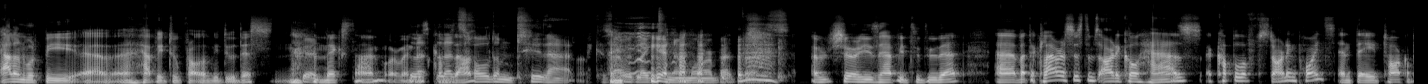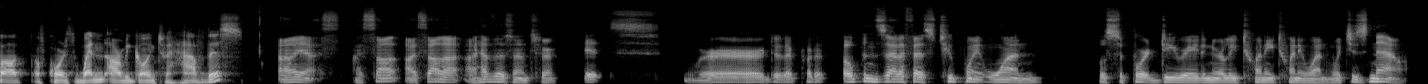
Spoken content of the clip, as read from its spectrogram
Alan would be uh, happy to probably do this next time or when this comes Let, us out. hold him to that because I would like to know more about this. I'm sure he's happy to do that. Uh, but the Klara Systems article has a couple of starting points, and they talk about, of course, when are we going to have this? Oh yes, I saw I saw that. I have this answer. It's where did I put it? OpenZFS 2.1 will support DRAID in early 2021, which is now.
